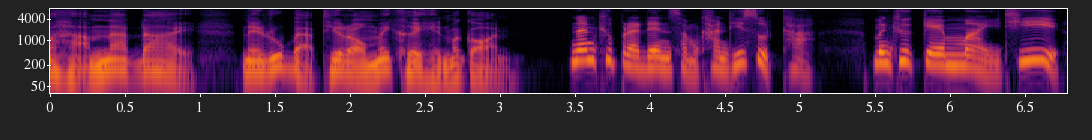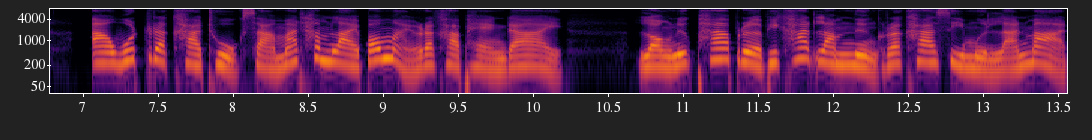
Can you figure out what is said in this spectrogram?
มหาอำนาจได้ ในรูปแบบที่เราไม่เคยเห็นมาก่อน นั่นคือประเด็นสำคัญที่สุดค่ะ มันคือเกมใหม่ที่อาวุธราคาถูกสามารถทำลายเป้าหมายราคาแพงได้ ลองนึกภาพเรือพิฆาตลำหนึ่งราคา 40,000 ล้านบาท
